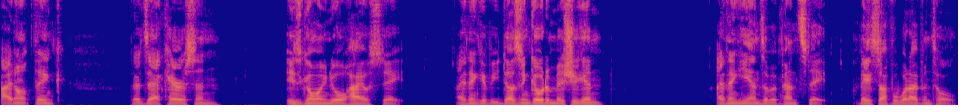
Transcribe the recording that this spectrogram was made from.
I don't think that Zach Harrison is going to Ohio State. I think if he doesn't go to Michigan, I think he ends up at Penn State, based off of what I've been told.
